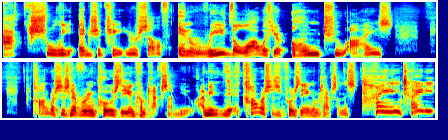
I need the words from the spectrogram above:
actually educate yourself and read the law with your own two eyes, Congress has never imposed the income tax on you. I mean, the, Congress has imposed the income tax on this tiny, tiny,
